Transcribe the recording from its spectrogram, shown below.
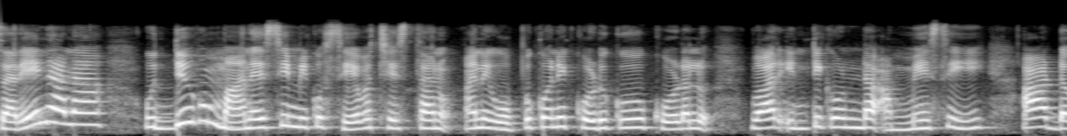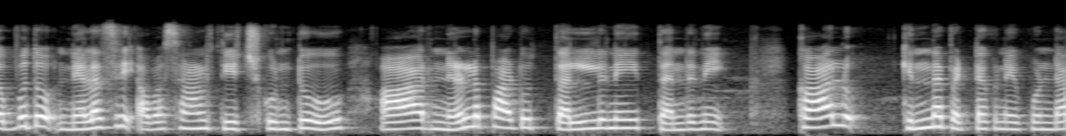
సరే నానా ఉద్యోగం మానేసి మీకు సేవ చేస్తాను అని ఒప్పుకొని కొడుకు కోడలు వారి ఇంటి గుండా అమ్మేసి ఆ డబ్బుతో నెలసరి అవసరాలు తీర్చుకుంటూ ఆరు నెలల పాటు తల్లిని తండ్రిని కాళ్ళు కింద పెట్టకనివ్వకుండా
